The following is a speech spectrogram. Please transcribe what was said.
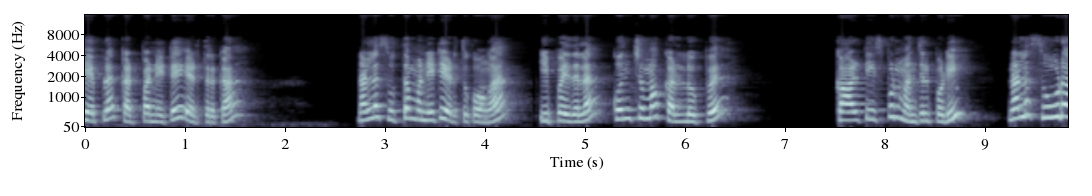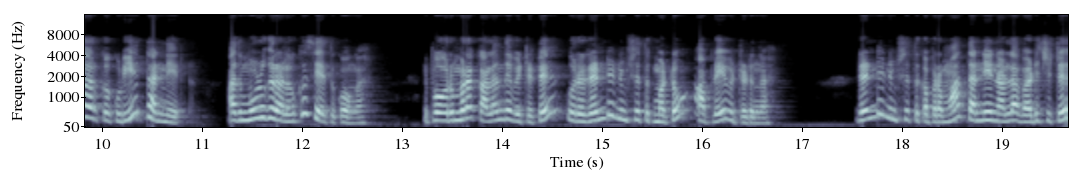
ஷேப்பில் கட் பண்ணிவிட்டு எடுத்திருக்கேன். நல்லா சுத்தம் பண்ணிவிட்டு எடுத்துக்கோங்க. இப்போ இதில் கொஞ்சமாக கல்லுப்பு கால் டீஸ்பூன் மஞ்சள் பொடி நல்லா சூடாக இருக்கக்கூடிய தண்ணீர். அது முழுகிற அளவுக்கு சேர்த்துக்கோங்க. இப்போ ஒரு முறை கலந்து விட்டுட்டு ஒரு ரெண்டு நிமிஷத்துக்கு மட்டும் அப்படியே விட்டுடுங்க. ரெண்டு நிமிஷத்துக்கு அப்புறமா தண்ணி நல்லா வடிச்சிட்டு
